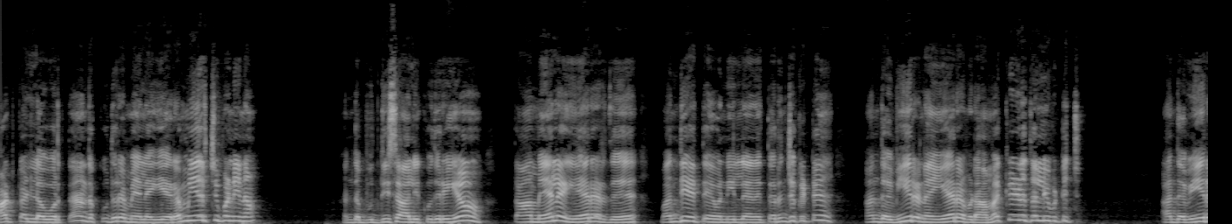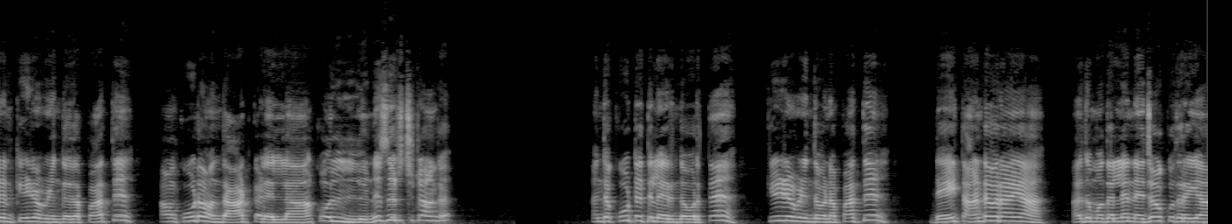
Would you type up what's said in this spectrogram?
ஆட்களில் ஒருத்தன் அந்த குதிரை மேலே ஏற முயற்சி பண்ணினான். அந்த புத்திசாலி குதிரையும் தான் மேலே ஏறுறது வந்தியத்தேவன் இல்லைன்னு தெரிஞ்சுக்கிட்டு அந்த வீரனை ஏற விடாமல் கீழே தள்ளி விட்டுச்சு. அந்த வீரன் கீழே விழுந்ததை பார்த்து அவன் கூட வந்த ஆட்கள் எல்லாம் கொல்லுன்னு சிரிச்சிட்டாங்க. அந்த கூட்டத்தில் இருந்த ஒருத்தன் கீழே விழுந்தவனை பார்த்து டேய் தாண்டவராயா அது முதல்ல நெஜ குதிரையா?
